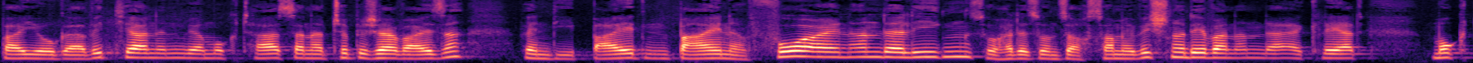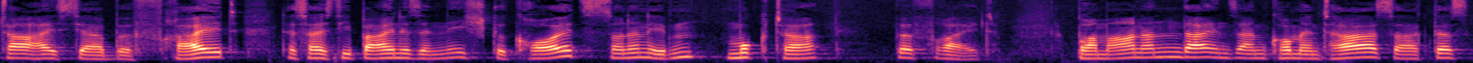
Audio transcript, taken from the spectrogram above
Bei Yoga Vidya nennen wir Muktasana typischerweise, wenn die beiden Beine voreinander liegen, so hat es uns auch Swami Vishnu Devananda erklärt, Mukta heißt ja befreit, das heißt, die Beine sind nicht gekreuzt, sondern eben Mukta befreit. Brahmananda in seinem Kommentar sagt, dass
